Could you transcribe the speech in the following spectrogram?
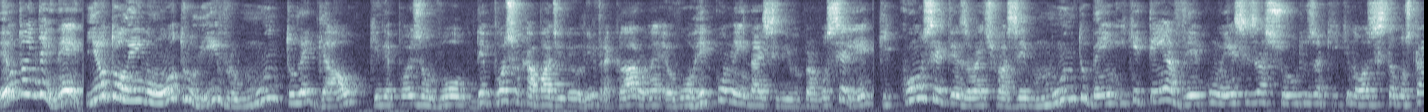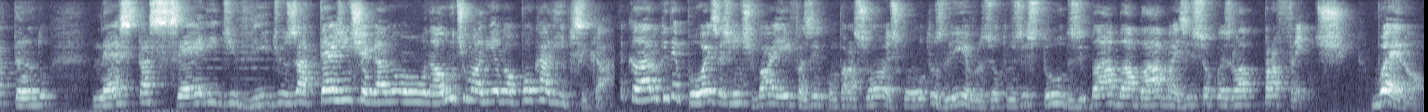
eu tô entendendo. E eu tô lendo um outro livro muito legal, que depois eu vou, depois que eu acabar de ler o livro, é claro, né, eu vou recomendar esse livro para você ler, que com certeza vai te fazer muito bem e que tem a ver com esses assuntos aqui que nós estamos tratando nesta série de vídeos até a gente chegar no, na última linha do Apocalipse, cara. É claro que depois a gente vai aí fazer comparações com outros livros, outros estudos e blá blá blá, mas isso é coisa lá pra frente. Bueno,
